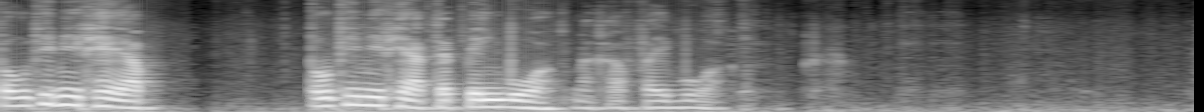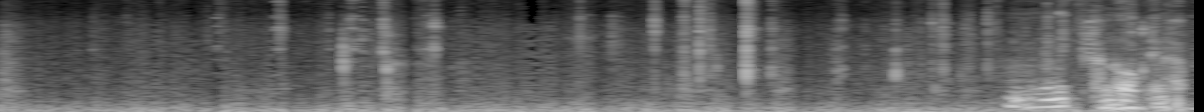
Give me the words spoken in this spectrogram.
ตรงที่มีแถบตรงที่มีแถบจะเป็นบวกนะครับ ไฟบวก นี่ขันออกเลยครับ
